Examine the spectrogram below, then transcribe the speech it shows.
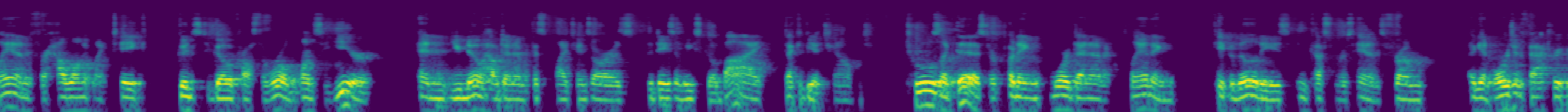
plan for how long it might take goods to go across the world once a year, and you know how dynamic the supply chains are as the days and weeks go by, that could be a challenge tools like this are putting more dynamic planning capabilities in customers' hands from again origin factory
